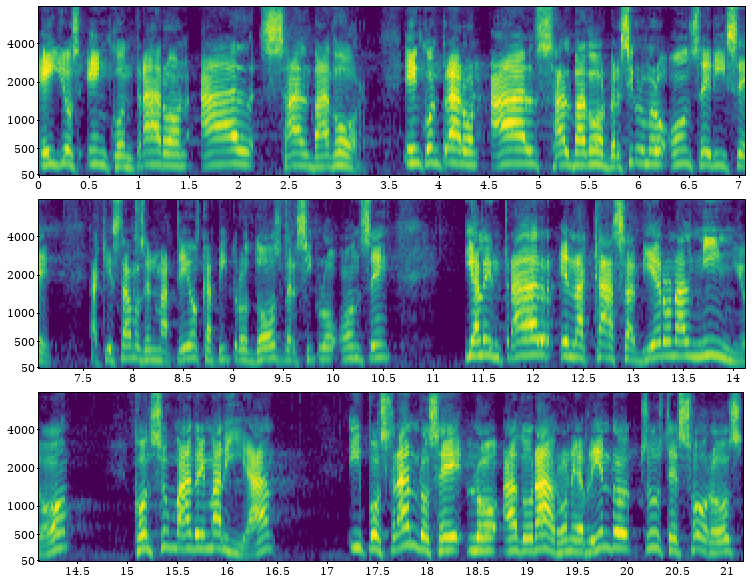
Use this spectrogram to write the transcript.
ellos encontraron al Salvador. Encontraron al Salvador. Versículo número 11 dice, aquí estamos en Mateo capítulo 2, versículo 11, y al entrar en la casa vieron al niño con su madre María, y postrándose lo adoraron y abriendo sus tesoros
